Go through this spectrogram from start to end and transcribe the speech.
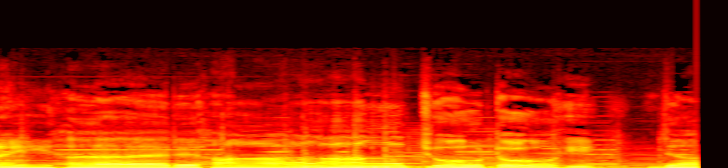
नहीं हर हाँ छोटो ही जा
